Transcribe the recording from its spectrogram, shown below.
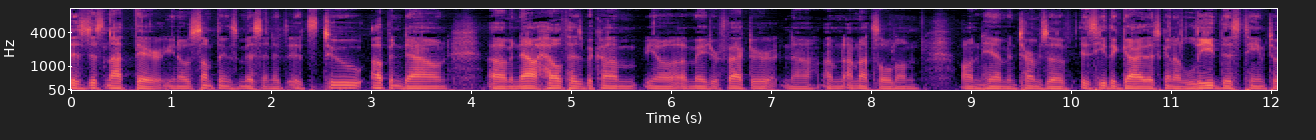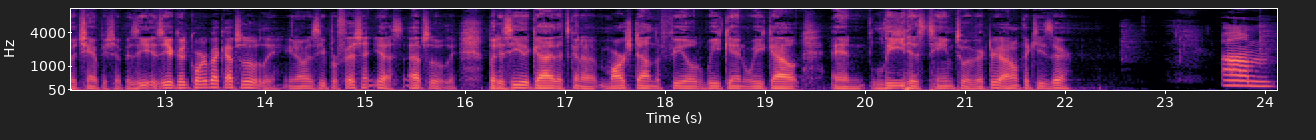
is just not there. You know, something's missing. It's it's too up and down, um, and now health has become you know a major factor. No, I'm I'm not sold on on him in terms of is he the guy that's going to lead this team to a championship? Is he is he a good quarterback? Absolutely. You know, is he proficient? Yes, absolutely. But is he the guy that's going to march down the field week in week out and lead his team to a victory? I don't think he's there. Um.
